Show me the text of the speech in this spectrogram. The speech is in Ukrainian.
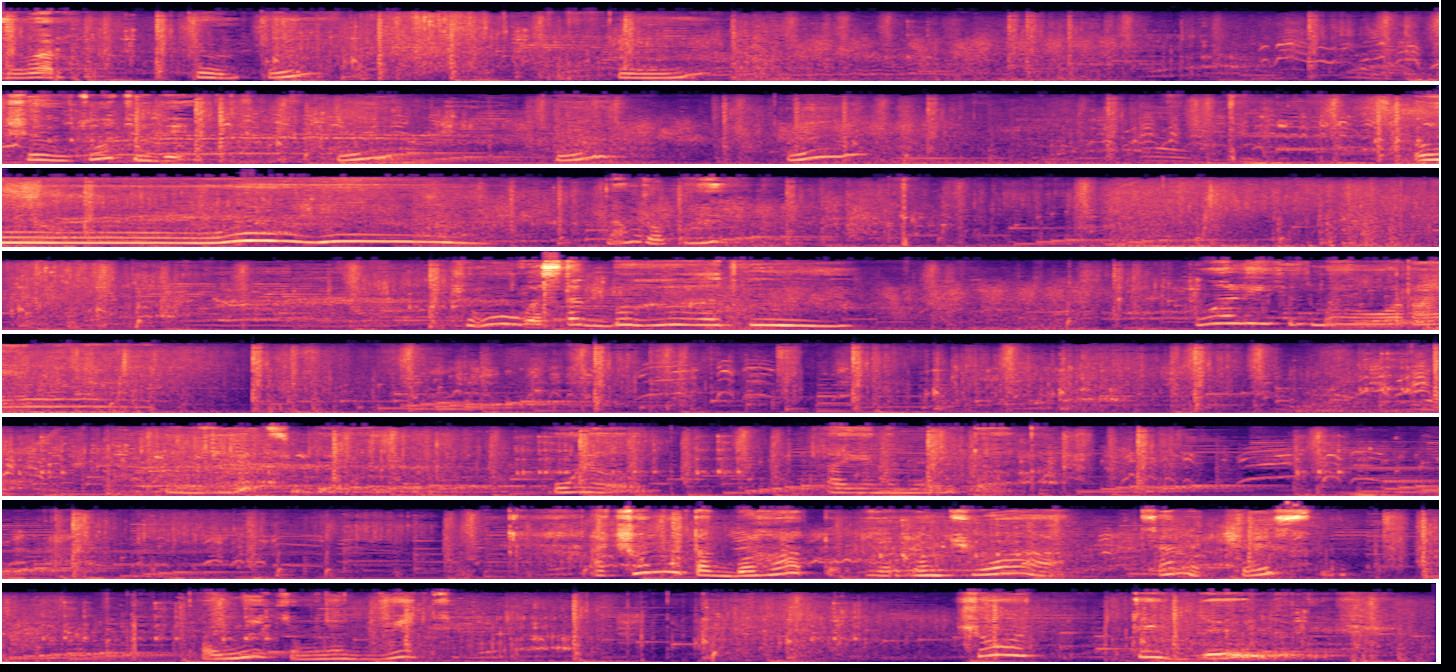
зверху. Пум-пум. Пум. Ще тут іде. Пум. Пум. Пум. У-у-у. Нам жопа. Чому вас так багато? Валіть з моєго району. Я не можу так. А чому так багато? Гаргончуа, це не чесно. Поймите, у мене діти. Чого ты делаешь?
